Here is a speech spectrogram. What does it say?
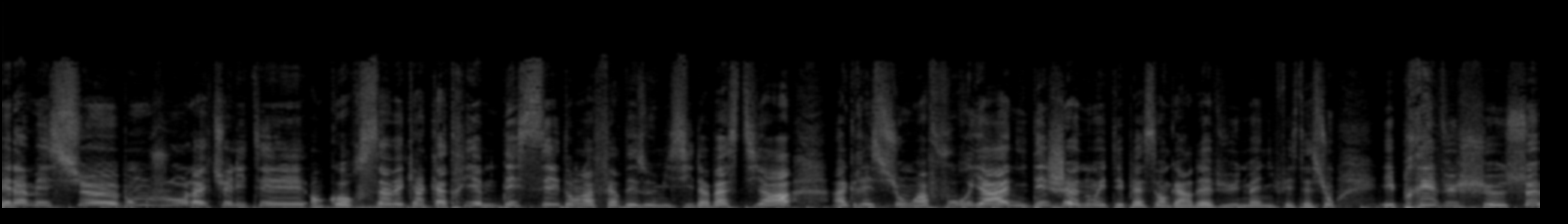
Mesdames, Messieurs, bonjour. L'actualité en Corse avec un quatrième décès dans l'affaire des homicides à Bastia, agression à Fouriane. Des jeunes ont été placés en garde à vue. Une manifestation est prévue euh, ce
